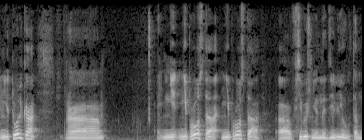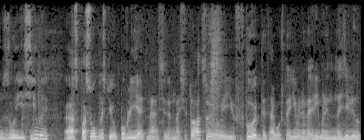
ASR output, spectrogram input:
не только, не, не просто, не просто Всевышний наделил там, злые силы, способностью повлиять на, на ситуацию, и вплоть до того, что римлян, римлян наделил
